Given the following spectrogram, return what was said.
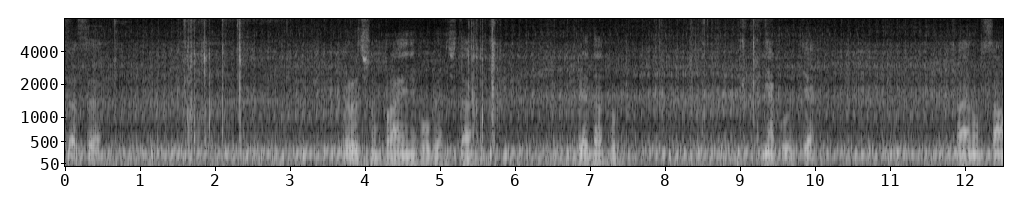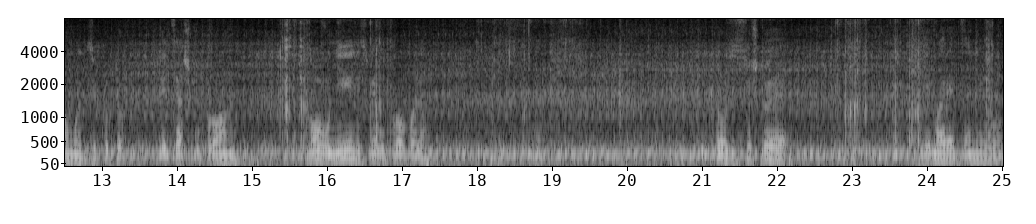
Това са ръчно правени воблерчета. Предатор. Някой от тях. Това е едно само екзекутор. Дет сега ще го пробваме. Ново ние не сме го пробвали. Ето. Този също е има ред за него.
